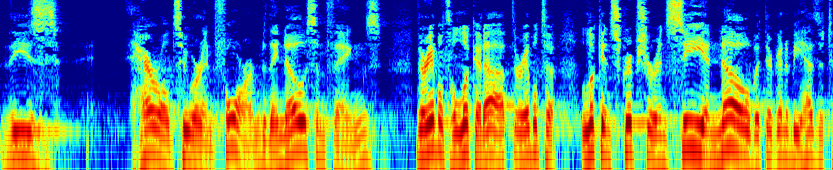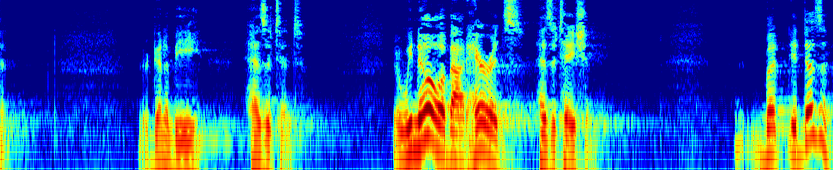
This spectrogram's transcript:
these heralds who are informed. They know some things. They're able to look it up. They're able to look in Scripture and see and know, but they're going to be hesitant. They're going to be hesitant. We know about Herod's hesitation, but it doesn't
